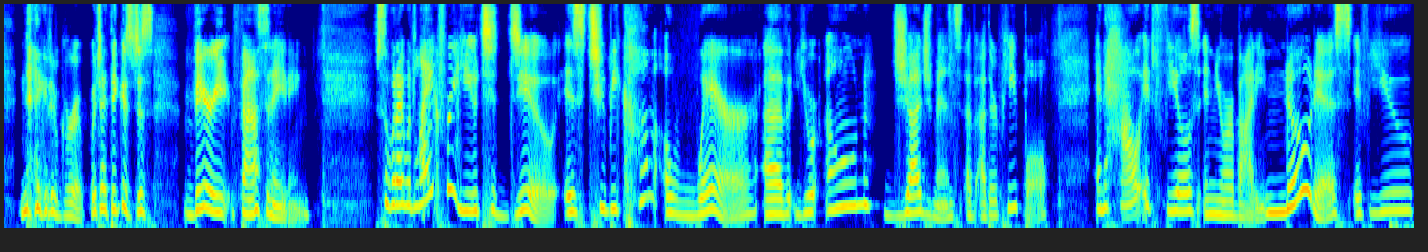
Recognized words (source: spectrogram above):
negative group, which I think is just very fascinating. So, what I would like for you to do is to become aware of your own judgments of other people and how it feels in your body. Notice if you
